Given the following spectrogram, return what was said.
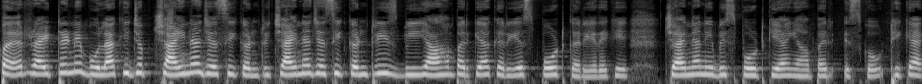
पर राइटर ने बोला कि जब चाइना जैसी कंट्री चाइना जैसी कंट्रीज़ भी यहाँ पर क्या करिए सपोर्ट करिए। देखिए चाइना ने भी सपोर्ट किया यहाँ पर इसको, ठीक है?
